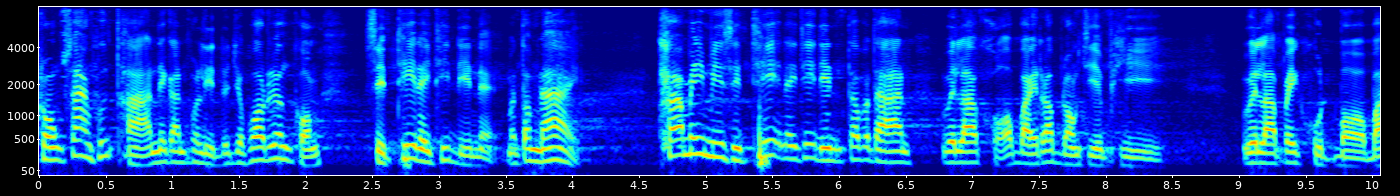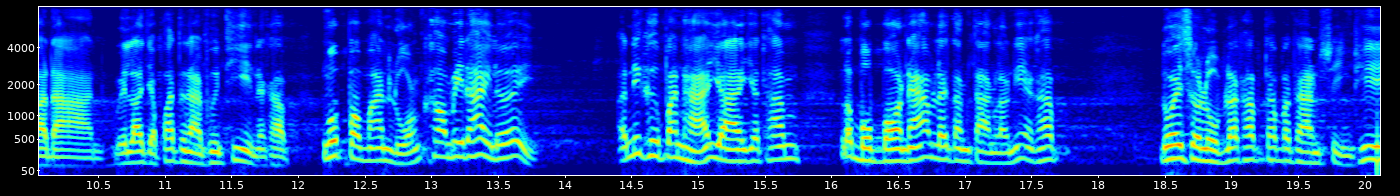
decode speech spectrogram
โครงสร้างพื้นฐานในการผลิต โดยเฉพาะเรื่องของสิทธิในที่ดินเนี่ยมันต้องได้ ถ้าไม่มีสิทธิในที่ดินท่านประธาน เวลาขอใบรับรอง GMP เวลาไปขุดบ่อบาดาล เวลาจะพัฒนาพื้นที่นะครับ งบประมาณหลวงเข้าไม่ได้เลย อันนี้คือปัญหาใหญ่จะทำระบบบ่อน้ำอะไรต่าง ๆ เหล่านี้ครับ โดยสรุปแล้วครับท่านประธานสิ่งที่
